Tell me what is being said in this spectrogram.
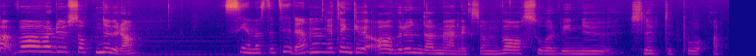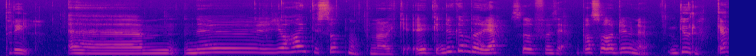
Ja, vad, har du sått nu då? Senaste tiden? Mm, jag tänker vi avrundar med liksom, vad sår vi nu slutet på april? Ehm, nu, jag har inte sått något på några veckor. Eh, Du kan börja så får vi se. Vad sa du nu? Gurka.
